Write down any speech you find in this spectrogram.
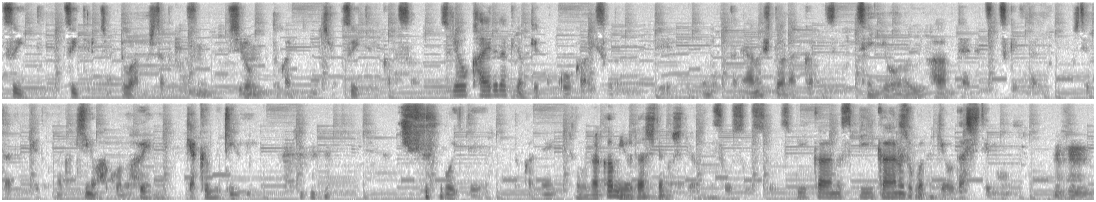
ついて、ついてるじゃん。ドアの下とかさうん、後ろとかにもちろんついてるからさ、それを変えるだけでも結構効果ありそうだなって思ったね。あの人はなんか専用のウーハーみたいなやつつけてたりしてたけど、なんか木の箱の上に逆向きに置いてとかね。中身を出してましたよね。そうそうそう。スピーカーのスピーカーのとこだけを出しても、うん。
